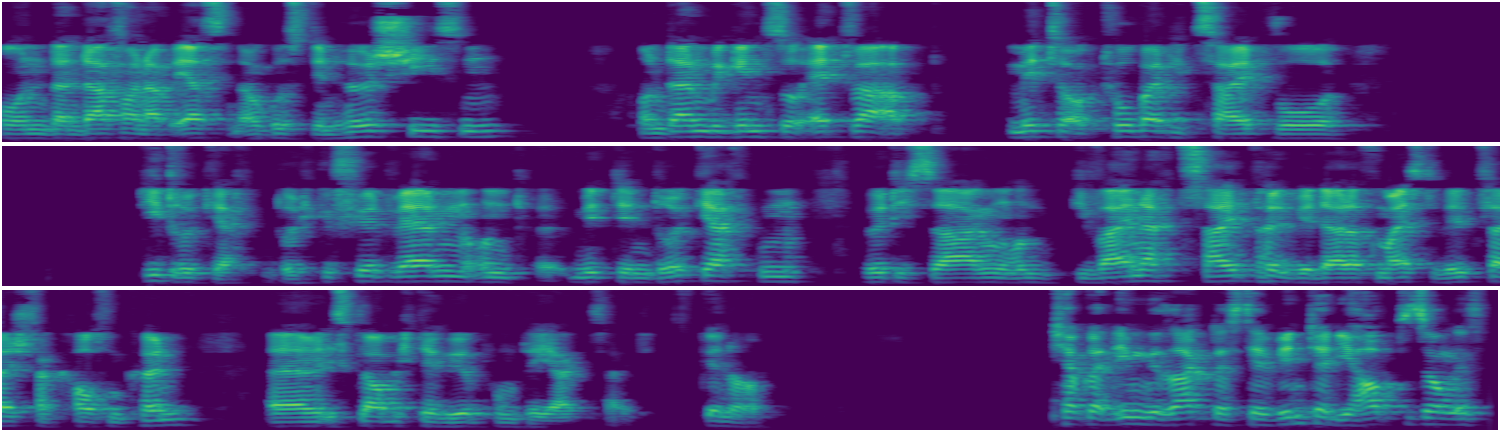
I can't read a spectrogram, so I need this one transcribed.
Und dann darf man ab 1. August den Hirsch schießen. Und dann beginnt so etwa ab Mitte Oktober die Zeit, wo die Drückjachten durchgeführt werden. Und äh, mit den Drückjachten würde ich sagen, und die Weihnachtszeit, weil wir da das meiste Wildfleisch verkaufen können, äh, ist, glaube ich, der Höhepunkt der Jagdzeit. Genau. Ich habe gerade eben gesagt, dass der Winter die Hauptsaison ist.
